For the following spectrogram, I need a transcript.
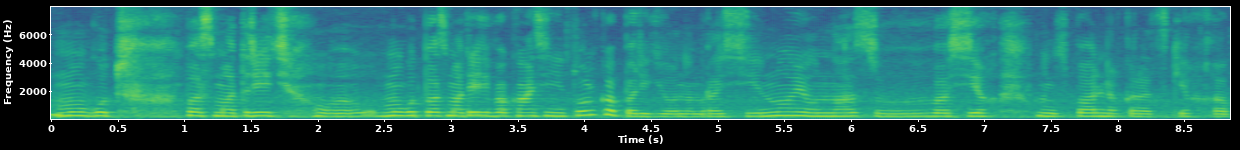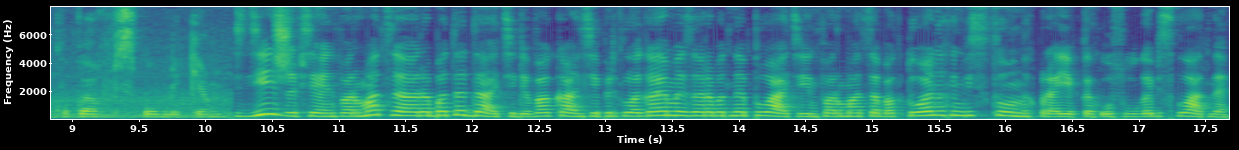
Могут посмотреть, э, могут посмотреть вакансии не только по регионам России, но и у нас во всех муниципальных городских округах республики. Здесь же вся информация о работодателе, вакансии, предлагаемой заработной плате, информация об актуальных инвестиционных проектах, услуга бесплатная.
